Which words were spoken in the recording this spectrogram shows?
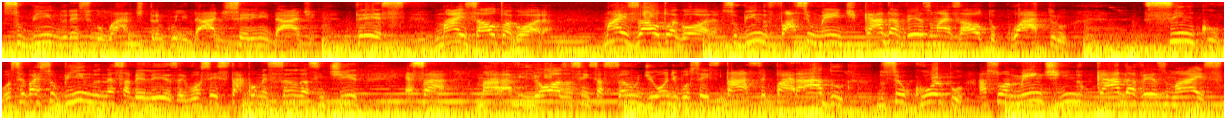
Subindo nesse lugar de tranquilidade, serenidade. 3. Mais alto agora. Mais alto agora, subindo facilmente, cada vez mais alto. 4 5, você vai subindo nessa beleza e você está começando a sentir essa maravilhosa sensação de onde você está separado do seu corpo, a sua mente indo cada vez mais.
